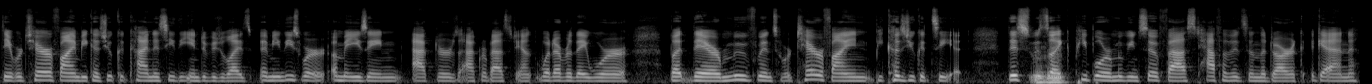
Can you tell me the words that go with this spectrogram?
They were terrifying because you could kind of see the individualized. I mean, these were amazing actors, acrobats, dan whatever they were, but their movements were terrifying because you could see it. This was like people were moving so fast. Half of it's in the dark. Again,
